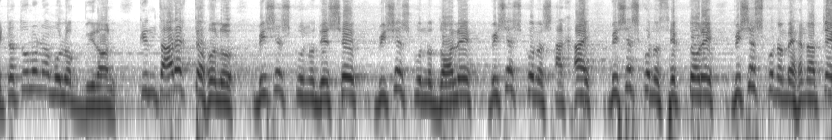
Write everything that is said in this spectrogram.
এটা তুলনামূলক বিরল। কিন্তু আরেকটা হলো, বিশেষ কোনো দেশে, বিশেষ কোনো দলে, বিশেষ কোনো শাখায়, বিশেষ কোনো সেক্টরে, বিশেষ কোনো মেহনতে,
